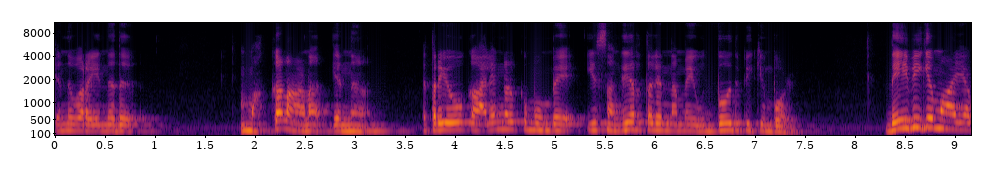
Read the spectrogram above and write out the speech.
എന്ന് പറയുന്നത് മക്കളാണ് എന്ന് എത്രയോ കാലങ്ങൾക്ക് മുമ്പേ ഈ സങ്കീർത്തകൻ നമ്മെ ഉദ്ബോധിപ്പിക്കുമ്പോൾ ദൈവികമായ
